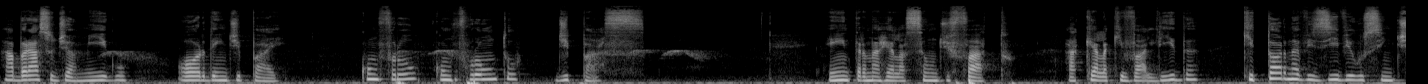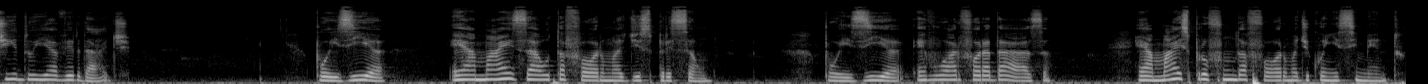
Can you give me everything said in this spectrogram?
abraço de amigo, ordem de pai confronto de paz. Entra na relação de fato, aquela que valida, que torna visível o sentido e a verdade. Poesia é a mais alta forma de expressão. Poesia é voar fora da asa. É a mais profunda forma de conhecimento.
